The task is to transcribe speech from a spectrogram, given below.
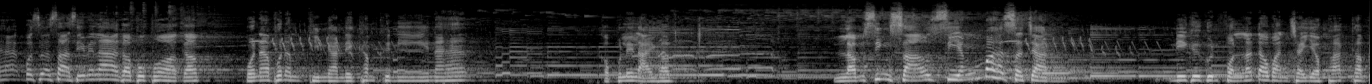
ะฮะบทสนทนาสีเวลาครับผู้พ่อครับ หัวหน้าผู้นำทีมงานในค่ำคืนนี้นะฮะ ขอบคุณหลาย ๆ ครับลำซิ่งสาวเสียงมหัศจรรย์ นี่คือคุณฝนรัตวันชัยพักครับแ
